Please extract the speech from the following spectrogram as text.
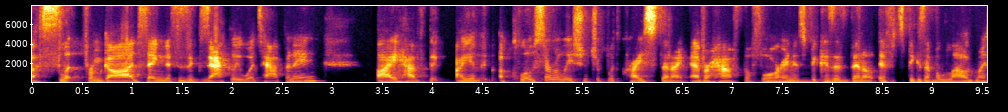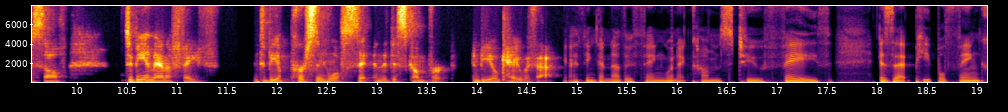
a slip from God saying this is exactly what's happening. I have the, I have a closer relationship with Christ than I ever have before, and it's Mm. because I've been, a- it's because I've allowed myself to be a man of faith and to be a person who will sit in the discomfort and be okay with that. I think another thing when it comes to faith is that people think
